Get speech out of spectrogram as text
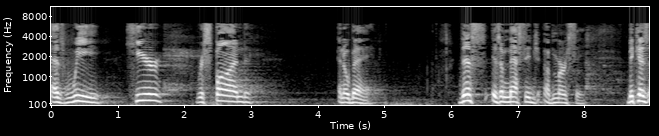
as we hear, respond, and obey. This is a message of mercy because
